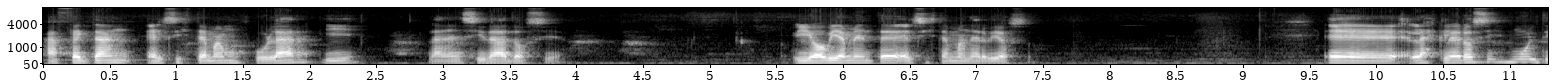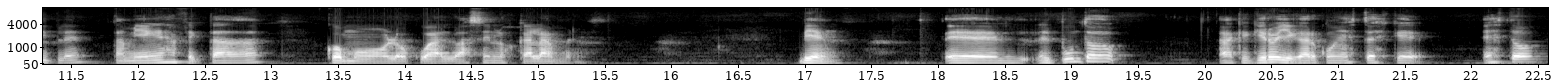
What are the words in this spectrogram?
afectan el sistema muscular y la densidad ósea y obviamente el sistema nervioso. Eh, la esclerosis múltiple también es afectada como lo cual lo hacen los calambres. Bien, el, punto a que quiero llegar con esto es que esto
